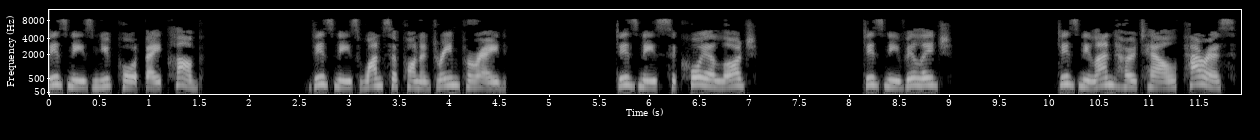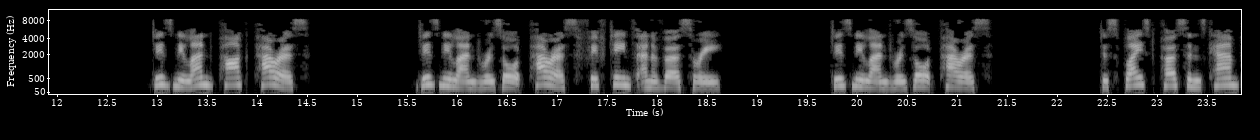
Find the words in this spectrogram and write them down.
Disney's Newport Bay Club. Disney's Once Upon a Dream Parade. Disney's Sequoia Lodge. Disney Village. Disneyland Hotel, Paris. Disneyland Park, Paris. Disneyland Resort Paris 15th anniversary. Disneyland Resort Paris. Displaced Persons Camp.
